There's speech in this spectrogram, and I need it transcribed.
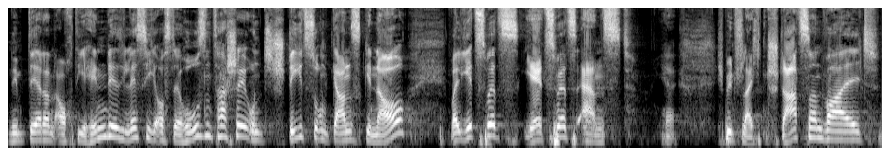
nimmt der dann auch die Hände, lässt sich aus der Hosentasche und steht so und ganz genau, weil jetzt wird's, jetzt wird's ernst. Ja, ich bin vielleicht ein Staatsanwalt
